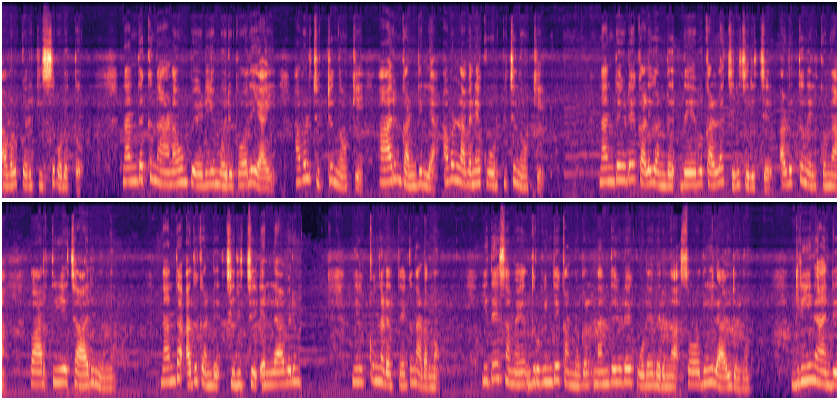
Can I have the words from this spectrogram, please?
അവൾക്കൊരു കിസ് കൊടുത്തു. നന്ദക്ക് നാണവും പേടിയും ഒരുപോലെയായി. അവൾ ചുറ്റും നോക്കി. ആരും കണ്ടില്ല. അവൾ അവനെ കൂർപ്പിച്ച് നോക്കി. നന്ദയുടെ കളി കണ്ട് ദേവ് കള്ളച്ചിരി ചിരിച്ച് അടുത്തു നിൽക്കുന്ന പാർത്തിയെ ചാരി നിന്നു. നന്ദ അത് കണ്ട് ചിരിച്ച് എല്ലാവരും നിൽക്കുന്നിടത്തേക്ക് നടന്നു. ഇതേ സമയം ധ്രുവിന്റെ കണ്ണുകൾ നന്ദയുടെ കൂടെ വരുന്ന സ്വാതിയിലായിരുന്നു. ഗ്രീൻ ആൻഡ്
